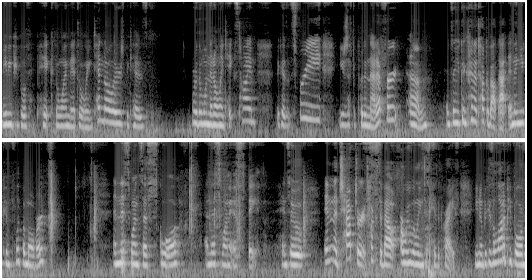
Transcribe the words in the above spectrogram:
Maybe people pick the one that's only $10 because, or the one that only takes time because it's free. You just have to put in that effort. Um, and so you can kind of talk about that. And then you can flip them over. And this one says school, and this one is faith. And so in the chapter, it talks about are we willing to pay the price? You know, because a lot of people,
